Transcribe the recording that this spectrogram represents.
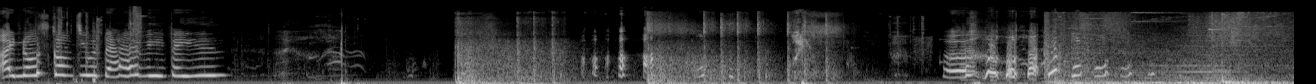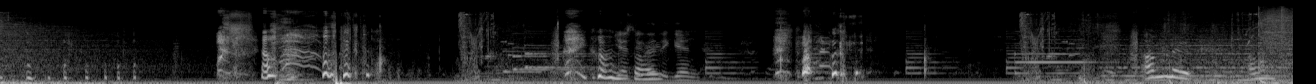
I no scoped you with the heavy, Peyton. I'm Yeah, do that sorry. again. I'm gonna. I'm,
